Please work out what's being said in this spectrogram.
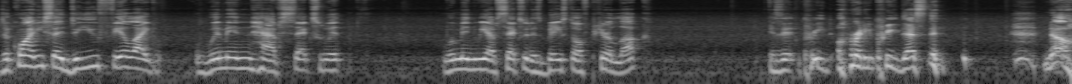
Daquan? you said, do you feel like women have sex with women we have sex with is based off pure luck? Is it pre already predestined? no.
